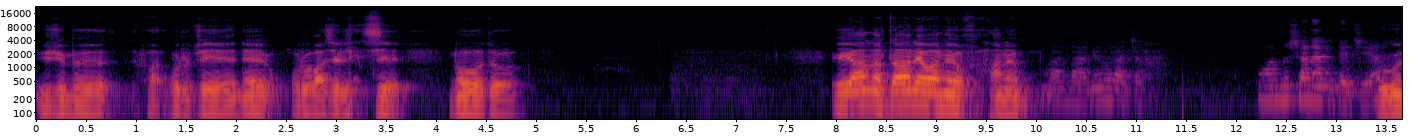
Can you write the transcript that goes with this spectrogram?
Üzümü, kuru şey, ne kuru fasulyesi, nohudu. İyi anlat daha ne var ne yok hanım. vallahi ne olacak? Bu nişana gideceğim. Bugün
